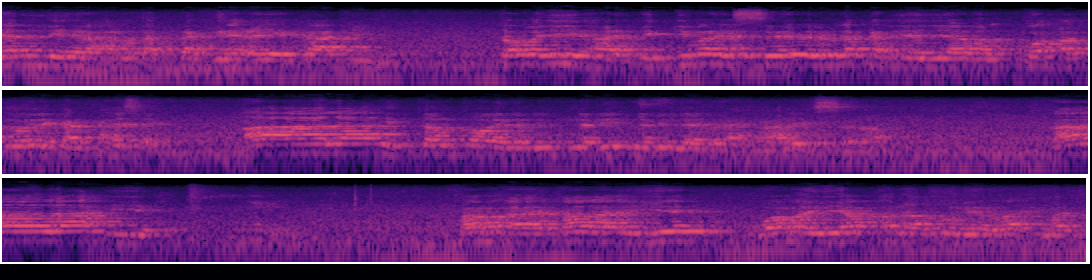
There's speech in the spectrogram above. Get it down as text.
يلي رحمتك تقرع كاكي. توي هاي الجمال السرير لك يا جبل وقت دوري كان كحسن آلا اتمتوا نبي نبي الله إبراهيم عليه السلام. قال إيه؟ قال إيه؟ ومن يقنط من رحمة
